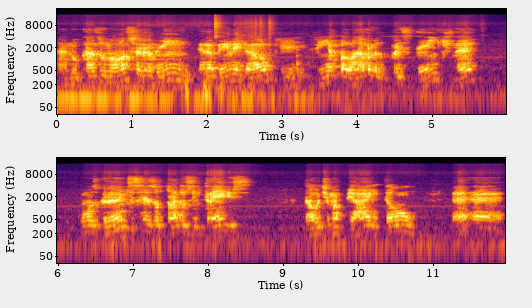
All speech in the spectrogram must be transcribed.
É, no caso nosso era bem, era bem legal que vinha a palavra do presidente, né, com os grandes resultados entregues da última PI, então é, é,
